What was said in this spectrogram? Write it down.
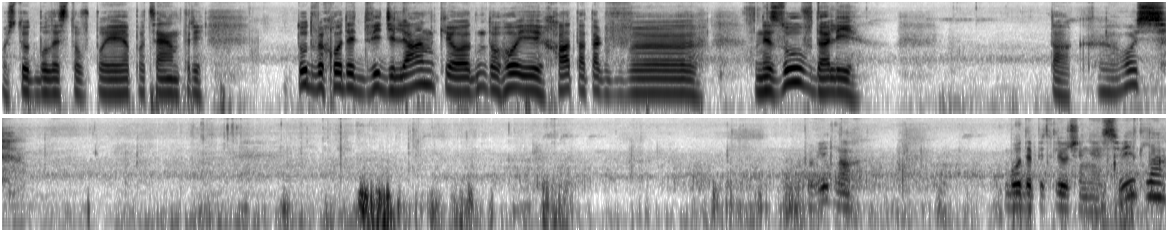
Ось тут були стовпи по центрі. Тут виходить дві ділянки, одного і хата так в... внизу вдалі. Так, ось. Відповідно, буде підключення світла.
